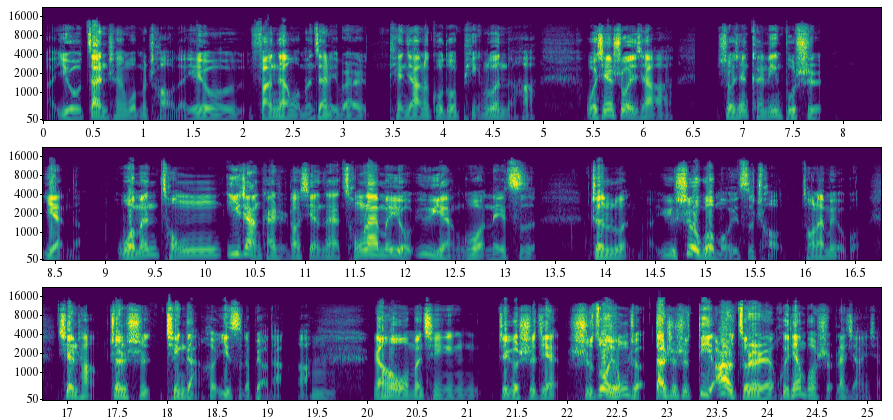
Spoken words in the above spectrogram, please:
啊，有赞成我们吵的，也有反感我们在里边添加了过多评论的哈。我先说一下啊，首先肯定不是演的，我们从一战开始到现在，从来没有预演过哪次争论啊，预设过某一次吵，从来没有过现场真实情感和意思的表达啊。然后我们请这个事件始作俑者，但是是第二责任人惠天博士来讲一下。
